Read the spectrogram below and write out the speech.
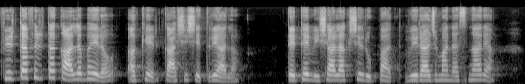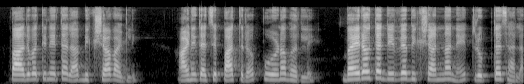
फिरता फिरता कालभैरव अखेर काशी क्षेत्री आला. तेथे विशालाक्षी रूपात विराजमान असणाऱ्या पार्वतीने त्याला भिक्षा वाढली आणि त्याचे पात्र पूर्ण भरले. भैरव त्या दिव्य भिक्षांनाने तृप्त झाला.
